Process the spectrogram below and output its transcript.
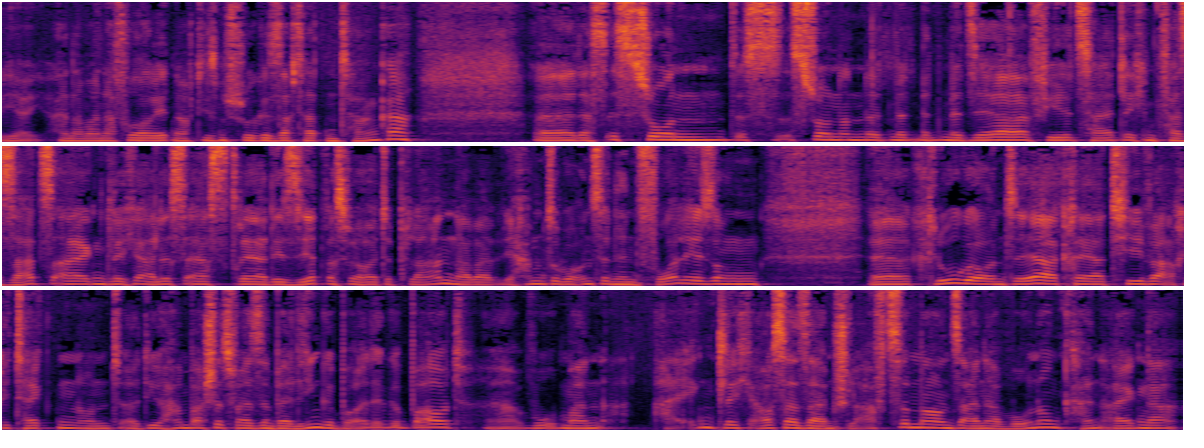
wie einer meiner Vorredner auf diesem Stuhl gesagt hat, ein Tanker. Äh, das ist schon, das ist schon mit, mit, mit sehr viel zeitlichem Versatz eigentlich alles erst realisiert, was wir heute planen. Aber wir haben so bei uns in den Vorlesungen äh, kluge und sehr kreative Architekten und äh, die haben beispielsweise in Berlin Gebäude gebaut, ja, wo man eigentlich außer seinem Schlafzimmer und seiner Wohnung kein eigener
